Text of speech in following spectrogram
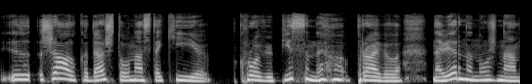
э, жалко, да, что у нас такие кровью писаны правила. Наверное, нужно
